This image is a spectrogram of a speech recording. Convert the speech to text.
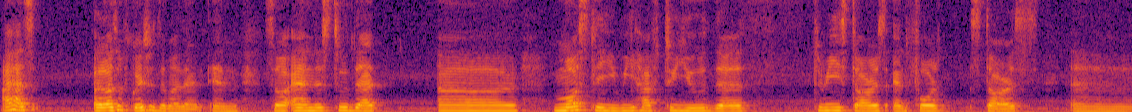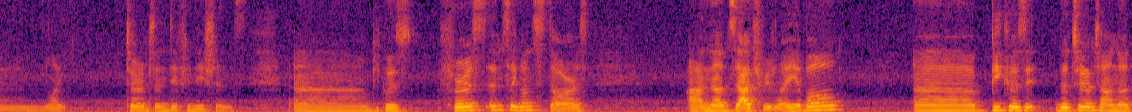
I had a lot of questions about that and so I understood that uh, mostly we have to use the three stars and four stars um, like terms and definitions uh, because first and second stars are not that reliable uh, because the terms are not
